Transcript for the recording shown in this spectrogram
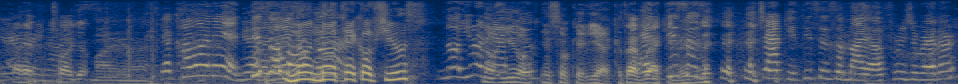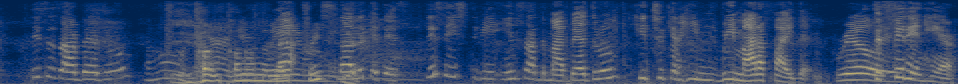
I had to charge up my. Uh, Yeah, come on in. Yeah, this but is No, all no, mine. take off shoes. No, you don't no, have you. to. It's okay. Yeah, because I And vacuum this every day. is Jackie. This is uh, my uh, refrigerator. This is our bedroom. Oh, Turn- yeah, turn you're on the light, please. roomy. Now look at this. This used to be inside my bedroom. He took it. He remodified it Really? to fit in here.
